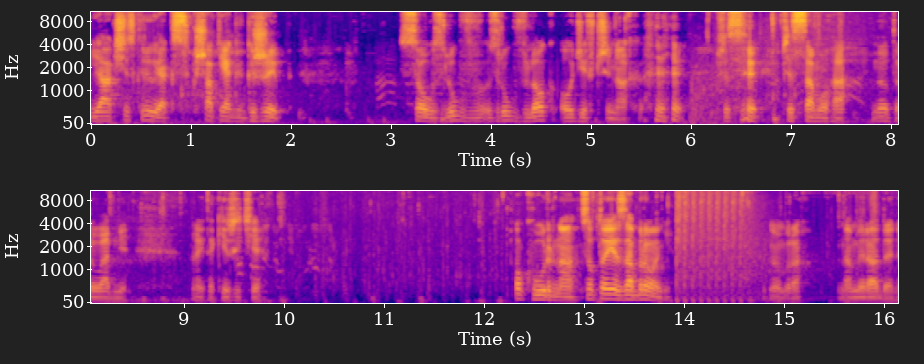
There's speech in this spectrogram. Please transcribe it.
Jak się skrył, jak skrzat, jak grzyb. Są, zrób, zrób vlog o dziewczynach. przez, przez samocha. No to ładnie. No i takie życie. O kurna, co to jest za broń? Dobra, damy radę.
